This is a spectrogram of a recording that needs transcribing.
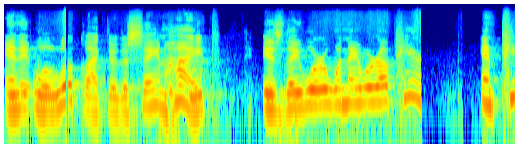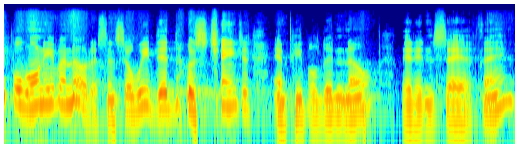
and it will look like they're the same height as they were when they were up here. And people won't even notice. And so we did those changes, and people didn't know. They didn't say a thing.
